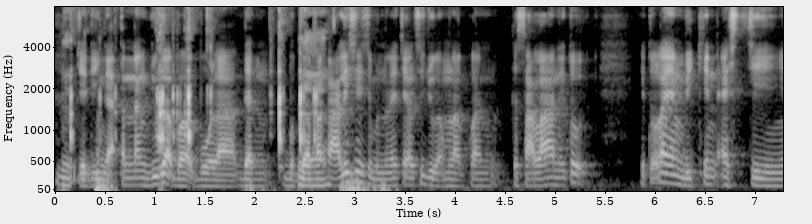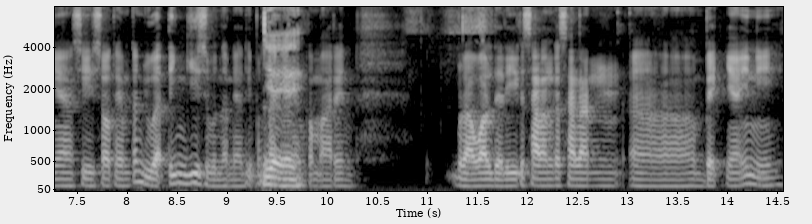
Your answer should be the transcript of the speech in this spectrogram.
Hmm. Jadi nggak tenang juga bawa bola dan beberapa yeah. kali sih sebenarnya Chelsea juga melakukan kesalahan itu itulah yang bikin SG-nya si Southampton juga tinggi sebenarnya di pertandingan yeah, yeah. kemarin berawal dari kesalahan-kesalahan uh, backnya ini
